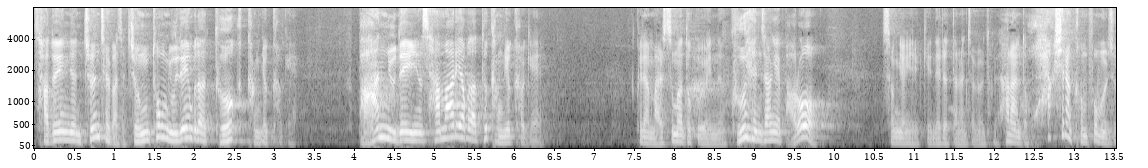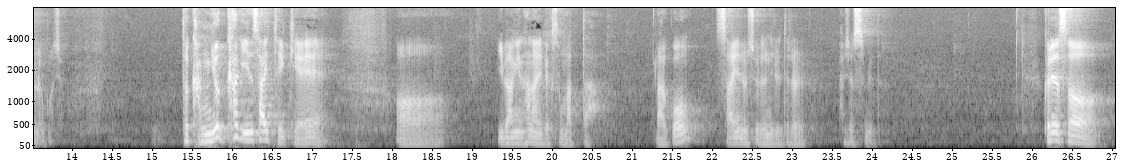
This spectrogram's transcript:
사도행전 전체를 봐서 정통 유대인보다 더 강력하게 반유대인 사마리아보다 더 강력하게 그냥 말씀만 듣고 있는 그 현장에 바로 성령이 이렇게 내렸다는 점을 통해 하나님도 확실한 confirm을 주는 거죠. 더 강력하게 insight 있게 어, 이방인 하나님의 백성 맞다 라고 사인을 주는 일들을 하셨습니다. 그래서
